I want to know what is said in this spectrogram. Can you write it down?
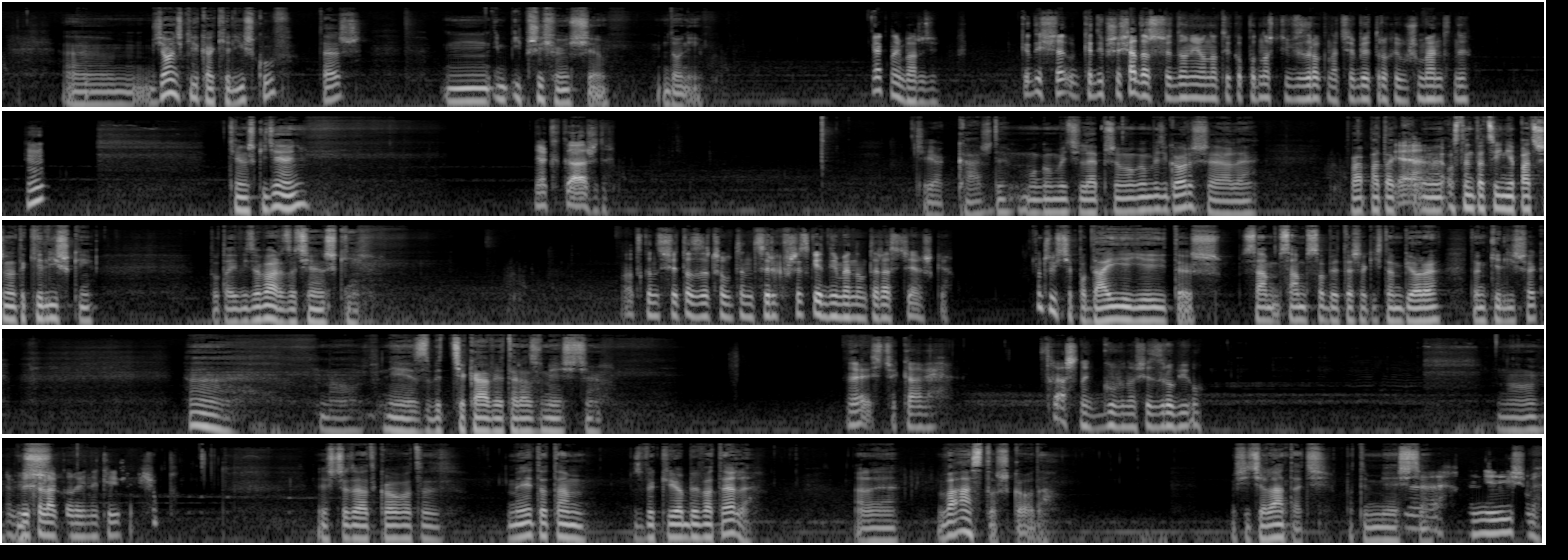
wziąć kilka kieliszków też mm, i, i przysiąść się do niej. Jak najbardziej. Kiedy, się, kiedy przysiadasz się do niej, ona tylko podnosi wzrok na ciebie, trochę już mętny. Hm? Ciężki dzień. Jak każdy. Jak każdy. Mogą być lepsze, mogą być gorsze, ale papa tak yeah. ostentacyjnie patrzy na te kieliszki. Tutaj widzę bardzo ciężki. Odkąd się to zaczął ten cyrk, wszystkie dni będą teraz ciężkie. Oczywiście podaję jej też, sam, sam sobie też jakiś tam biorę, ten kieliszek. No, nie jest zbyt ciekawie teraz w mieście. Jest ciekawie. Straszne gówno się zrobiło. No, już Wychyla kolejny kieliszek. Jeszcze dodatkowo to my to tam zwykli obywatele, ale was to szkoda. Musicie latać po tym mieście. Ech, mieliśmy.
